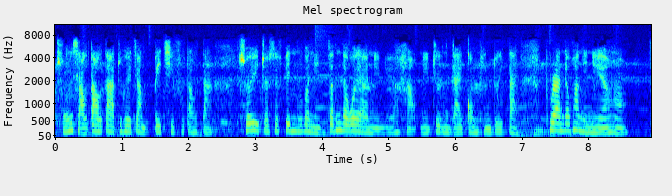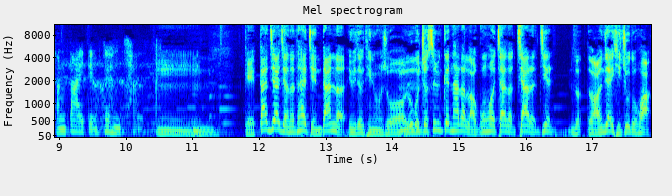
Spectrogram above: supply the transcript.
从小到大就会这样被欺负到大。所以就是斌如果你真的为了你女儿好，你就应该公平对待，不然的话，你女儿哈、长大一点会很惨。嗯，给大家讲的太简单了，因为这个听众说，如果 Josephine 跟她的老公或家的家人、家老人家一起住的话，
